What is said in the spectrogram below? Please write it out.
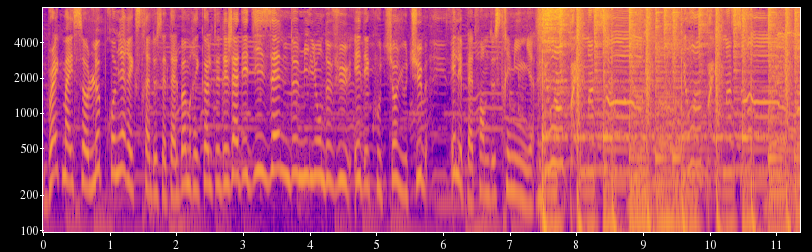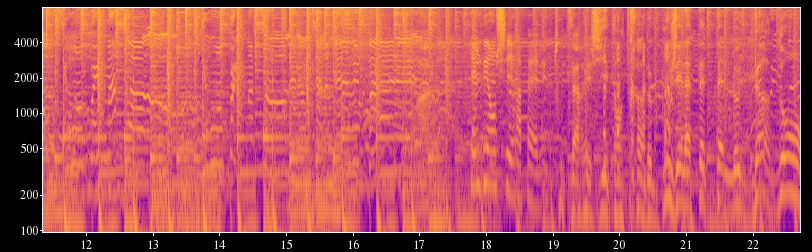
Break My Soul, le premier extrait de cet album, récolte déjà des dizaines de millions de vues et d'écoutes sur YouTube et les plateformes de streaming. Quel déhanché, Raphaël. Toute la régie est en train de bouger la tête tel le dindon.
